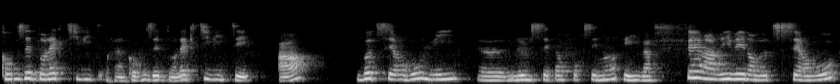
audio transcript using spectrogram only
Quand vous êtes dans l'activité, enfin, quand vous êtes dans l'activité A, votre cerveau, lui, euh, ne le sait pas forcément et il va faire arriver dans votre cerveau,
